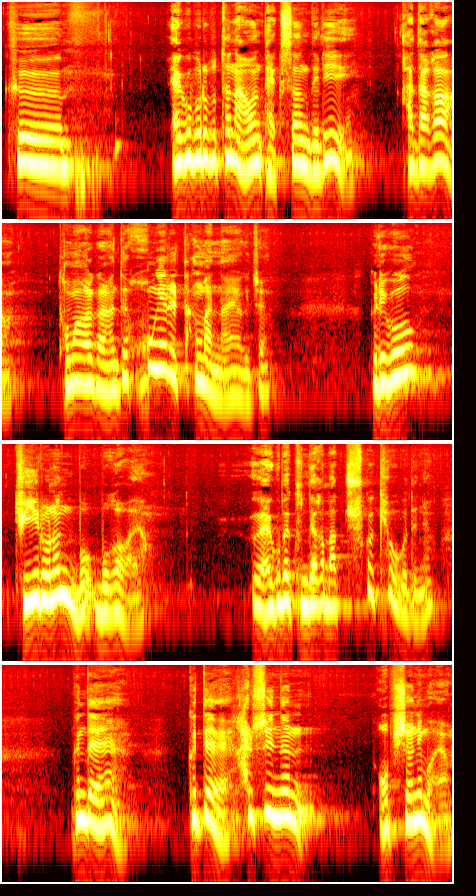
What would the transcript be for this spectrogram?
그 애굽으로부터 나온 백성들이 가다가 도망을 가는데 홍해를 딱 만나요. 그죠? 그리고 뒤로는 뭐, 뭐가 와요? 그 애굽의 군대가 막 추격해 오거든요. 근데 그때 할 수 있는 옵션이 뭐예요?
